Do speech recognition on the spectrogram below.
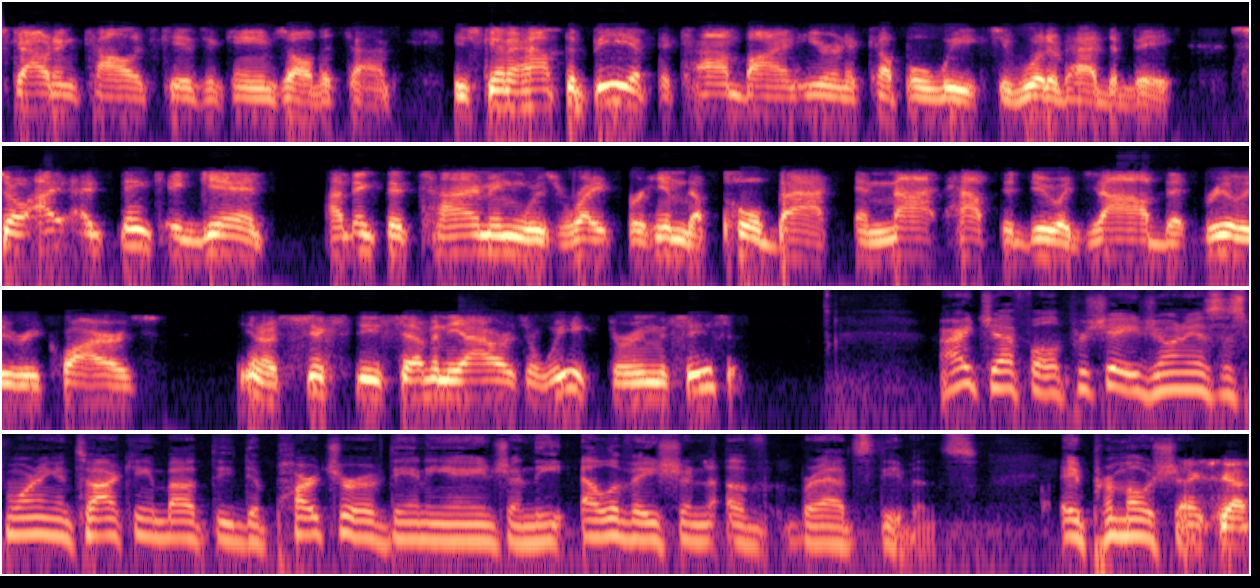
scouting college kids at games all the time. He's going to have to be at the combine here in a couple weeks. He would have had to be. So I, I think again, I think the timing was right for him to pull back and not have to do a job that really requires, you know, 60, 70 hours a week during the season. All right, Jeff. Well, appreciate you joining us this morning and talking about the departure of Danny Ainge and the elevation of Brad Stevens. A promotion. Thanks, guys.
